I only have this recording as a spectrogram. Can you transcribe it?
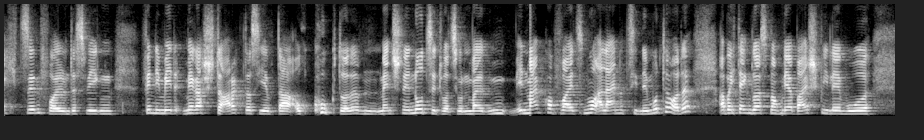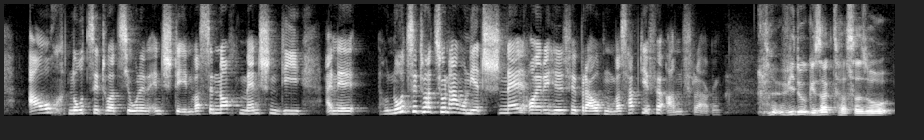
echt sinnvoll. Und deswegen finde ich mega stark, dass ihr da auch guckt, oder? Menschen in Notsituationen. Weil in meinem Kopf war jetzt nur alleinerziehende Mutter, oder? Aber ich denke, du hast noch mehr Beispiele, wo auch Notsituationen entstehen. Was sind noch Menschen, die eine Notsituation haben und jetzt schnell eure Hilfe brauchen? Was habt ihr für Anfragen? Wie du gesagt hast, also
